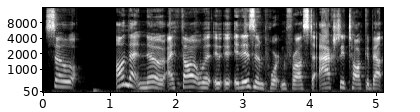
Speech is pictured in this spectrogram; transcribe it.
So, on that note, I thought it is important for us to actually talk about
